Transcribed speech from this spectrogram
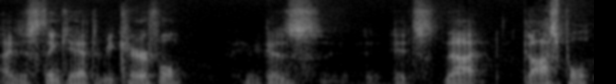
I just think you have to be careful because it's not gospel.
